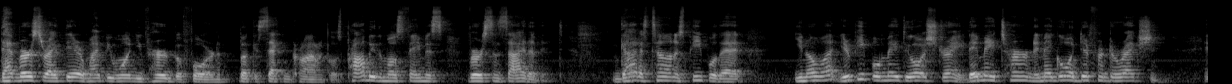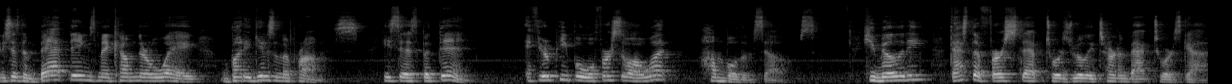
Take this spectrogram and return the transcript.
That verse right there might be one you've heard before in the book of Second Chronicles, probably the most famous verse inside of it. God is telling his people that, you know what? Your people may go astray. They may turn, they may go a different direction. And he says, then bad things may come their way, but he gives them a promise. He says, but then, if your people will first of all, what? Humble themselves. Humility, that's the first step towards really turning back towards God.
